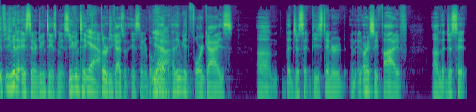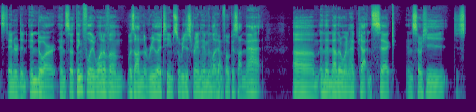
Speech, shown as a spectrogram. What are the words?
if you hit an A standard, you can take as many. So you can take Yeah. thirty guys with A standard. But we Yeah. had I think we had four guys um, that just hit B standard, and, and- or actually five um, that just hit standard and indoor. And so thankfully one of them was on the relay team, so we just ran him and let him focus on that. Um, and then another one had gotten sick, and so he just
